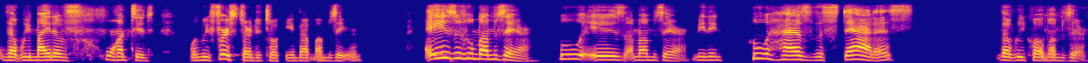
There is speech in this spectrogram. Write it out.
that we might have wanted when we first started talking about Mamzerim. Ezehu Mamzer, who is a Mamzer, meaning who has the status that we call mamzer.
